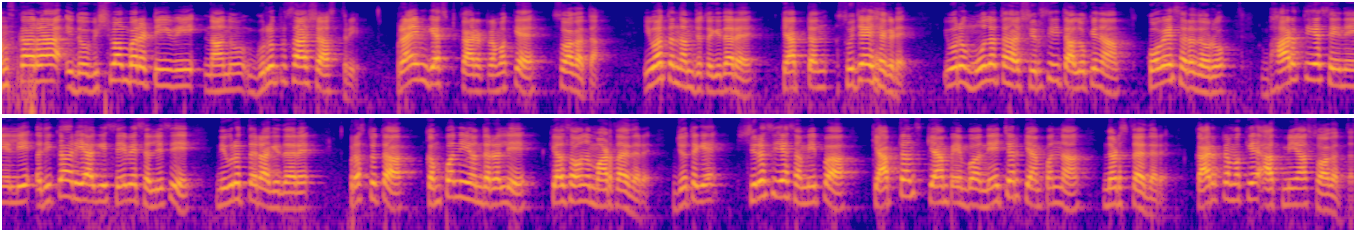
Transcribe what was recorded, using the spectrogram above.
ನಮಸ್ಕಾರ ಇದು ವಿಶ್ವಂಬರ ಟಿವಿ ನಾನು ಗುರುಪ್ರಸಾದ್ ಶಾಸ್ತ್ರಿ. ಪ್ರೈಮ್ ಗೆಸ್ಟ್ ಕಾರ್ಯಕ್ರಮಕ್ಕೆ ಸ್ವಾಗತ. ಇವತ್ತು ನಮ್ಮ ಜೊತೆಗಿದ್ದಾರೆ ಕ್ಯಾಪ್ಟನ್ ಸುಜಯ್ ಹೆಗಡೆ. ಇವರು ಮೂಲತಃ ಶಿರ್ಸಿ ತಾಲೂಕಿನ ಕೋವೇಸರದವರು. ಭಾರತೀಯ ಸೇನೆಯಲ್ಲಿ ಅಧಿಕಾರಿಯಾಗಿ ಸೇವೆ ಸಲ್ಲಿಸಿ ನಿವೃತ್ತರಾಗಿದ್ದಾರೆ. ಪ್ರಸ್ತುತ ಕಂಪನಿಯೊಂದರಲ್ಲಿ ಕೆಲಸವನ್ನು ಮಾಡ್ತಾ ಇದ್ದಾರೆ. ಜೊತೆಗೆ ಶಿರಸಿಯ ಸಮೀಪ ಕ್ಯಾಪ್ಟನ್ಸ್ ಕ್ಯಾಂಪ್ ಎಂಬ ನೇಚರ್ ಕ್ಯಾಂಪ್ ಅನ್ನ ನಡೆಸ್ತಾ ಇದ್ದಾರೆ. ಕಾರ್ಯಕ್ರಮಕ್ಕೆ ಆತ್ಮೀಯ ಸ್ವಾಗತ.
